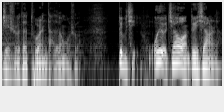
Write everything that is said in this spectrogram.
这时候她突然打断我说。对不起，我有交往对象了。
